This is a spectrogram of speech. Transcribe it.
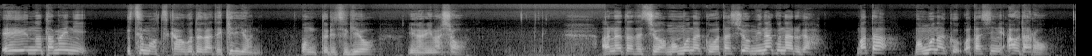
永遠のためにいつも使うことができるように御取り次ぎを祈りましょう。あなたたちは間もなく私を見なくなるがまた間もなく私に会うだろう。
